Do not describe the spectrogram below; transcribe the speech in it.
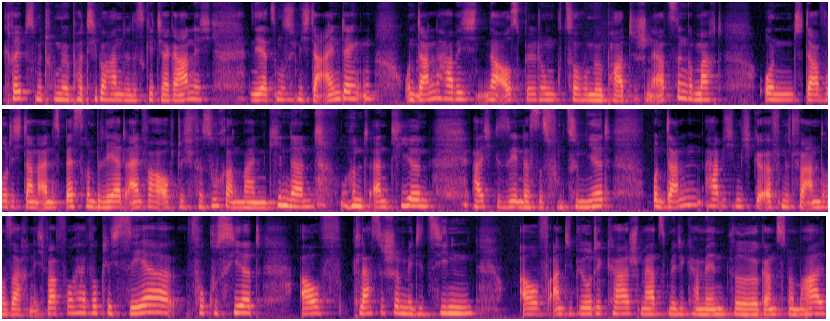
Krebs mit Homöopathie behandeln, das geht ja gar nicht. Jetzt muss ich mich da eindenken. Und dann habe ich eine Ausbildung zur homöopathischen Ärztin gemacht und da wurde ich dann eines Besseren belehrt, einfach auch durch Versuche an meinen Kindern und an Tieren habe ich gesehen, dass das funktioniert. Und dann habe ich mich geöffnet für andere Sachen. Ich war vorher wirklich sehr fokussiert auf klassische Medizin auf Antibiotika, Schmerzmedikamente, ganz normal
